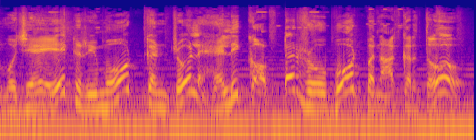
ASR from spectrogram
मुझे एक रिमोट कंट्रोल हेलीकॉप्टर रोबोट बना कर दो।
